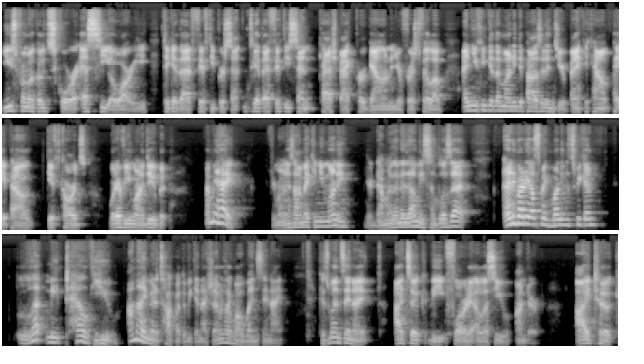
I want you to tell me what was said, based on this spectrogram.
Use promo code SCORE, S C O R E, to get that 50% to get that 50 cent cash back per gallon in your first fill up and you can get the money deposited into your bank account, PayPal, gift cards, whatever you want to do. But I mean, hey, if your money's not making you money, you're dumber than a dummy. Simple as that. Anybody else make money this weekend? Let me tell you, I'm not even going to talk about the weekend. Actually, I'm going to talk about Wednesday night because Wednesday night I took the Florida LSU under. I took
